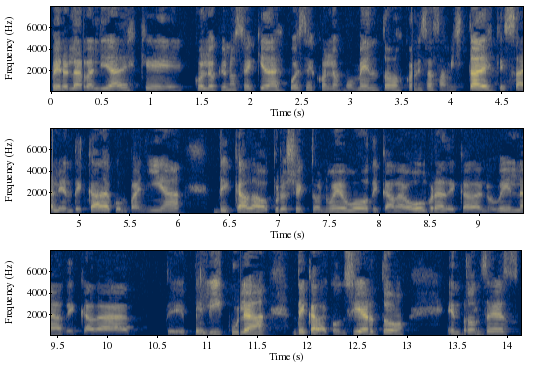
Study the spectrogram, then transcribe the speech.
pero la realidad es que con lo que uno se queda después es con los momentos, con esas amistades que salen de cada compañía, de cada proyecto nuevo, de cada obra, de cada novela, de cada eh, película, de cada concierto. Entonces,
